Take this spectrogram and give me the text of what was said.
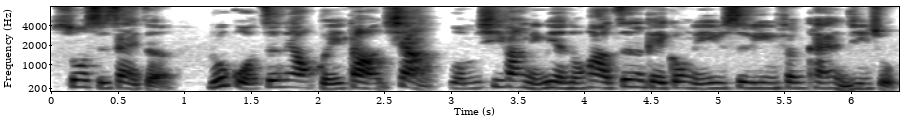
说实在的，如果真的要回到像我们西方里面的话，真的可以公领域、私领域分开很清楚，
